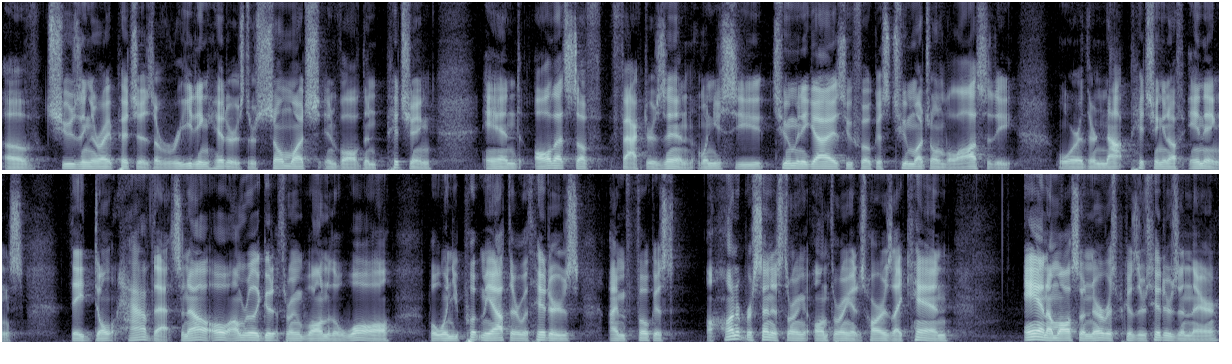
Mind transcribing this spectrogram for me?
of choosing the right pitches, of reading hitters. There's so much involved in pitching, and all that stuff factors in. When you see too many guys who focus too much on velocity or they're not pitching enough innings, they don't have that. So now, oh, I'm really good at throwing the ball into the wall, but when you put me out there with hitters, I'm focused 100% is throwing on throwing it as hard as I can and I'm also nervous because there's hitters in there,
